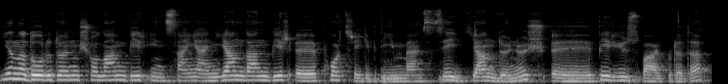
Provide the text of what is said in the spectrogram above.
Yana doğru dönmüş olan bir insan yani yandan bir e, portre gibi diyeyim ben size. Yan dönüş e, bir yüz var burada.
